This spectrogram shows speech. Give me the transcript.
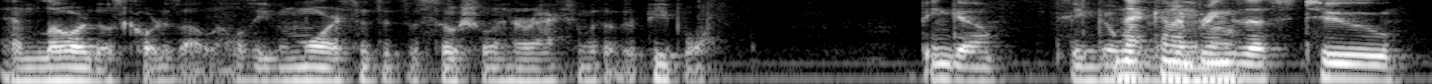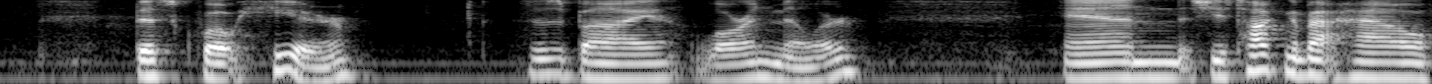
and lower those cortisol levels even more since it's a social interaction with other people. Bingo. Bingo. And that kind of brings though. us to this quote here. This is by Lauren Miller. And she's talking about how.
